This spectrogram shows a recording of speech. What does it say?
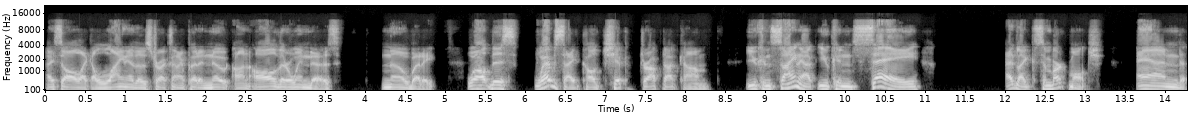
I saw like a line of those trucks and I put a note on all their windows. Nobody. Well, this website called chipdrop.com, you can sign up, you can say, I'd like some bark mulch. And,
